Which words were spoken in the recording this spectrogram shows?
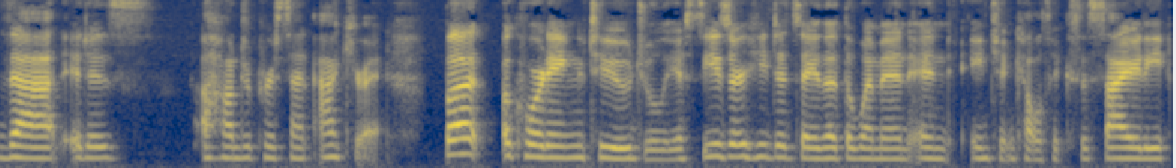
that it is 100% accurate. But according to Julius Caesar, he did say that the women in ancient Celtic society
